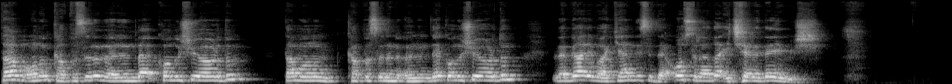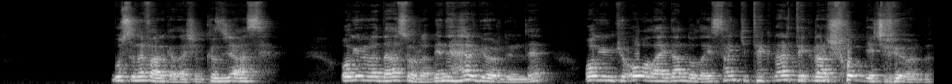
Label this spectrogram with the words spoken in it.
tam onun kapısının önünde konuşuyordum. Tam onun kapısının önünde konuşuyordum ve galiba kendisi de o sırada içerideymiş. Bu sınıf arkadaşım kızcağız o gün ve daha sonra beni her gördüğünde o günkü o olaydan dolayı sanki tekrar tekrar şok geçiriyordu.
